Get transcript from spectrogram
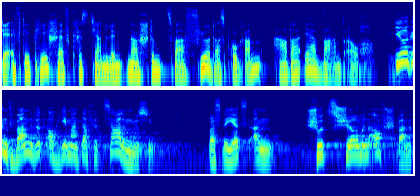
Der FDP-Chef Christian Lindner stimmt zwar für das Programm, aber er warnt auch. Irgendwann wird auch jemand dafür zahlen müssen, was wir jetzt an Schutzschirmen aufspannen.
